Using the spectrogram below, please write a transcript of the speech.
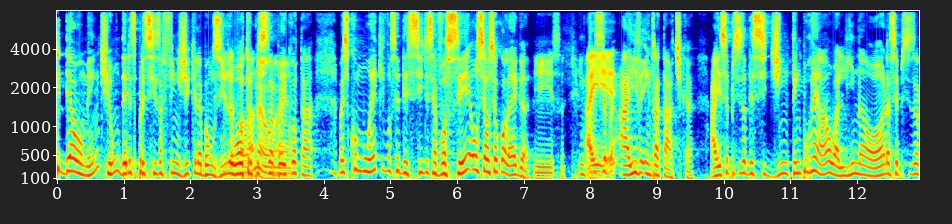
idealmente, um deles precisa fingir que ele é bonzinho e o outro precisa não, é. boicotar. É. Mas como é que você decide se é você ou se é o seu colega? Isso. Então, aí, você, aí entra a tática. Aí você precisa decidir em tempo real, ali na hora, você precisa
